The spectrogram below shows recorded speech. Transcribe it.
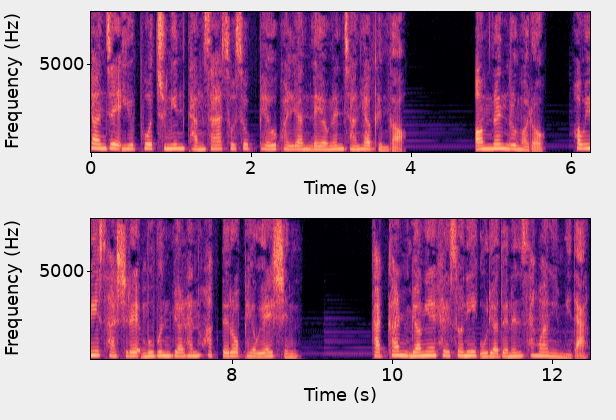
현재 유포 중인 당사 소속 배우 관련 내용은 전혀 근거 없는 루머로 허위 사실에 무분별한 확대로 배우의 심 각한 명예훼손이 우려되는 상황입니다.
